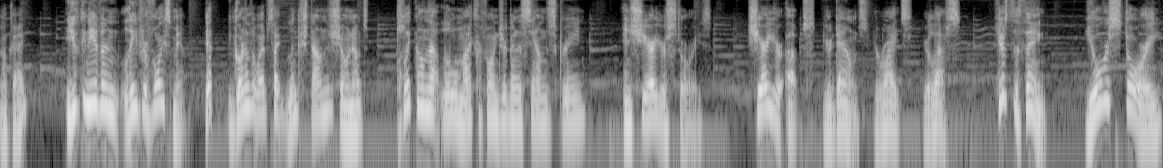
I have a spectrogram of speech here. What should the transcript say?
Okay. You can even leave your voicemail. Yep. You go to the website, links down in the show notes, click on that little microphone you're going to see on the screen, and share your stories. Share your ups, your downs, your rights, your lefts. Here's the thing your story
